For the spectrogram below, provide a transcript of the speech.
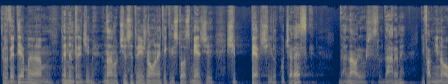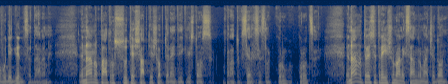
Îl vedem uh, în întregime. În anul 539 înainte Hristos merge și perșii îl cuceresc, dar n-au reușit să-l darăme. De fapt, nici n-au avut de gând să darăme. În anul 478 înainte de Hristos, împăratul Xerxes îl cru- cruță. În anul 331 Alexandru Macedon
